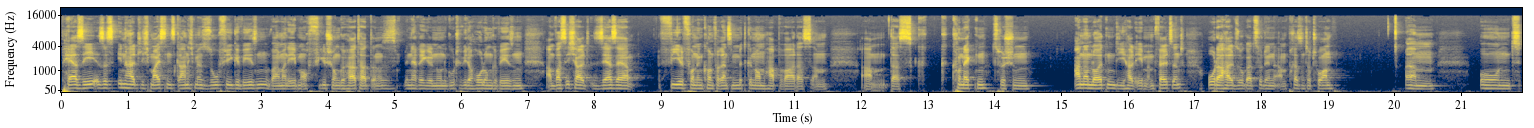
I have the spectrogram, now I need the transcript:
per se ist es inhaltlich meistens gar nicht mehr so viel gewesen, weil man eben auch viel schon gehört hat. Dann ist es in der Regel nur eine gute Wiederholung gewesen. Ähm, was ich halt sehr, sehr viel von den Konferenzen mitgenommen habe, war das, ähm, ähm, das Connecten zwischen anderen Leuten, die halt eben im Feld sind, oder halt sogar zu den Präsentatoren. Und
